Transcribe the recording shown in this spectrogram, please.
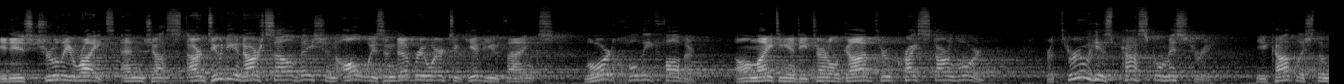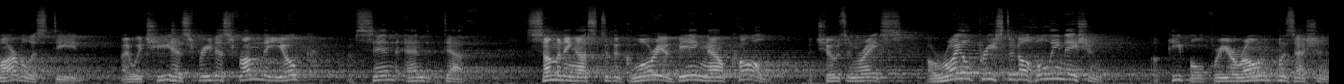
It is truly right and just, our duty and our salvation, always and everywhere to give you thanks, Lord, Holy Father, Almighty and eternal God, through Christ our Lord. For through his paschal mystery, he accomplished the marvelous deed by which he has freed us from the yoke of sin and death, summoning us to the glory of being now called a chosen race, a royal priesthood, a holy nation, a people for your own possession,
